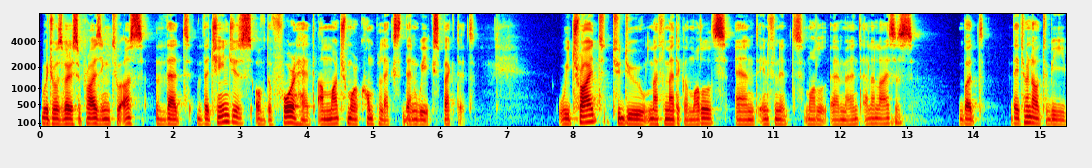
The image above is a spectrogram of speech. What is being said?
which was very surprising to us that the changes of the forehead are much more complex than we expected. We tried to do mathematical models and infinite model uh, element analysis, but they turned out to be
